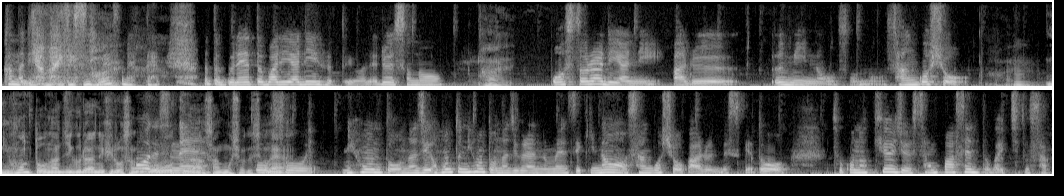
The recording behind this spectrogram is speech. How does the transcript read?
かなりやばいですよね、はい。それって。あとグレートバリアリーフと言われるそのはい。オーストラリアにある海のそのサンゴ礁。うん。日本と同じぐらいの広さのそうですね。大きなサンゴ礁ですよね。そうそう日本と同じ本当日本と同じぐらいの面積のサンゴ礁があるんですけどそこの93%が一度さ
